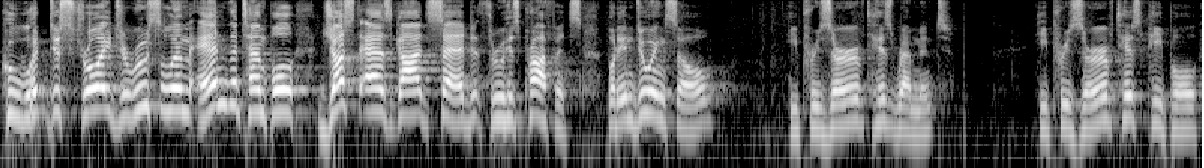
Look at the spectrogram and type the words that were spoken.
who would destroy Jerusalem and the temple, just as God said through his prophets. But in doing so, he preserved his remnant, he preserved his people,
